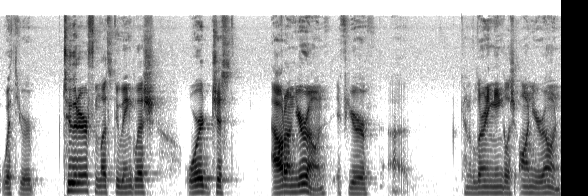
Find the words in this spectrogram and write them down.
with your tutor from Let's Do English, or just out on your own, if you're uh, kind of learning English on your own.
